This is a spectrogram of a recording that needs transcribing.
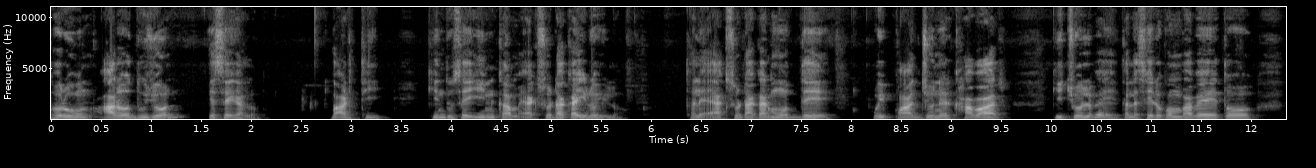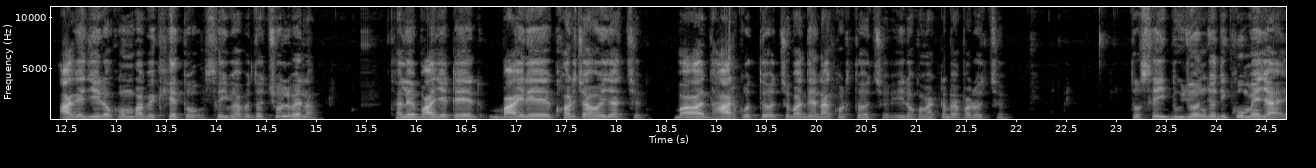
ধরুন আরও দুজন এসে গেল বাড়তি, কিন্তু সেই ইনকাম একশো টাকাই রইল। তাহলে একশো টাকার মধ্যে ওই পাঁচজনের খাবার কি চলবে? তাহলে সেরকমভাবে তো আগে যেরকমভাবে খেত, সেইভাবে তো চলবে না। তাহলে বাজেটের বাইরে খরচা হয়ে যাচ্ছে বা ধার করতে হচ্ছে বা দেনা করতে হচ্ছে, এইরকম একটা ব্যাপার হচ্ছে। তো সেই দুজন যদি কমে যায়,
